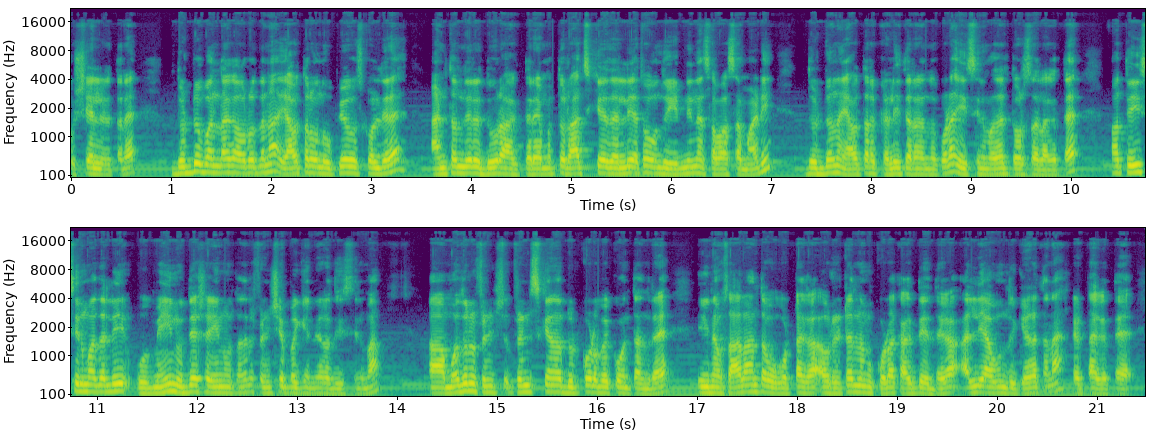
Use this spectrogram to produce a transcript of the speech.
ಖುಷಿಯಲ್ಲಿರ್ತಾರೆ. ದುಡ್ಡು ಬಂದಾಗ ಅವರು ಅದನ್ನ ಯಾವ ಥರ ಒಂದು ಉಪಯೋಗಿಸ್ಕೊಳ್ದಿರೆ ಅಣ್ಣ ತಮ್ಮದಿರೇ ದೂರ ಆಗ್ತಾರೆ ಮತ್ತು ರಾಜಕೀಯದಲ್ಲಿ ಅಥವಾ ಒಂದು ಹೆಣ್ಣಿನ ಸವಾಸ ಮಾಡಿ ದುಡ್ಡನ್ನ ಯಾವ ಥರ ಕಳೀತಾರೆ ಅನ್ನೋ ಕೂಡ ಈ ಸಿನಿಮಾದಲ್ಲಿ ತೋರಿಸಲಾಗುತ್ತೆ. ಮತ್ತು ಈ ಸಿನಿಮಾದಲ್ಲಿ ಮೇನ್ ಉದ್ದೇಶ ಏನು ಅಂತಂದ್ರೆ ಫ್ರೆಂಡ್ಶಿಪ್ ಬಗ್ಗೆ ಏನಿರೋದು ಈ ಸಿನಿಮಾ? ಮೊದಲು ಫ್ರೆಂಡ್ಸ್ ಫ್ರೆಂಡ್ಸ್ಗೆ ಏನಾದ್ರು ದುಡ್ಡು ಕೊಡಬೇಕು ಅಂತಂದ್ರೆ, ಈಗ ನಾವು ಸಾಲ ಅಂತ ಕೊಟ್ಟಾಗ ಅವ್ರು ರಿಟರ್ನ್ ನಮ್ಗೆ ಕೊಡೋಕ್ಕಾಗದೇ ಇದ್ದಾಗ ಅಲ್ಲಿ ಆ ಒಂದು ಗೆಳೆತನ ಕಟ್ಟಾಗುತ್ತೆ.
